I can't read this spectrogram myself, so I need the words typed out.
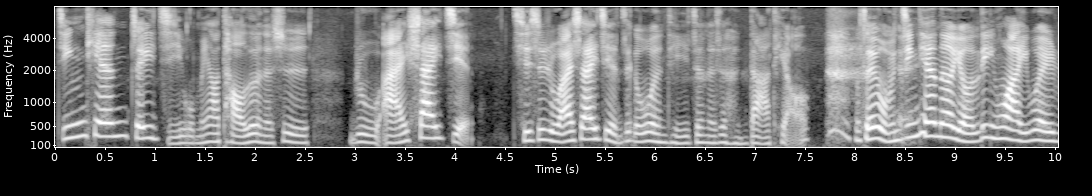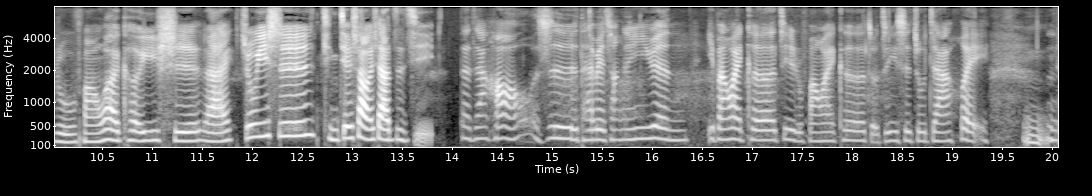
今天这一集我们要讨论的是乳癌筛检。其实乳癌筛检这个问题真的是很大条，所以我们今天呢有另外一位乳房外科医师来，朱医师，请介绍一下自己。大家好，我是台北长庚医院一般外科暨乳房外科主治医师朱佳慧。嗯，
